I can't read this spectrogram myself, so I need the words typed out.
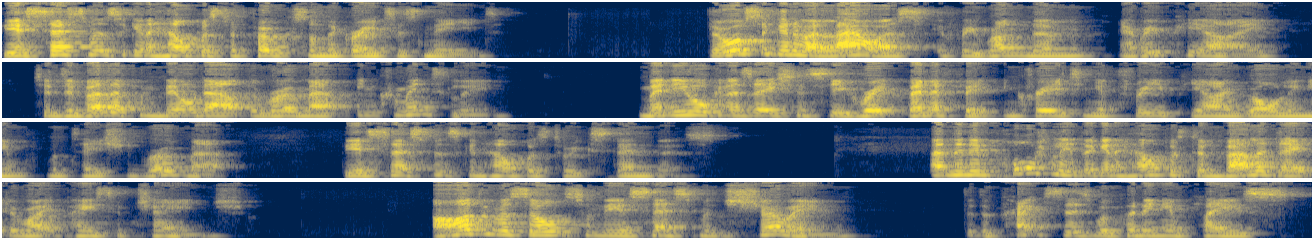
The assessments are going to help us to focus on the greatest need. They're also going to allow us, if we run them every PI, to develop and build out the roadmap incrementally. Many organizations see great benefit in creating a three PI rolling implementation roadmap. The assessments can help us to extend this. And then importantly, they're going to help us to validate the right pace of change. Are the results from the assessment showing that the practices we're putting in place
